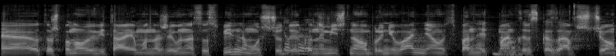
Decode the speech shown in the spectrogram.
Е, Отож, панове, вітаємо наживо на Суспільному щодо вечір. економічного бронювання. Ось пан Гетьманцев сказав, що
